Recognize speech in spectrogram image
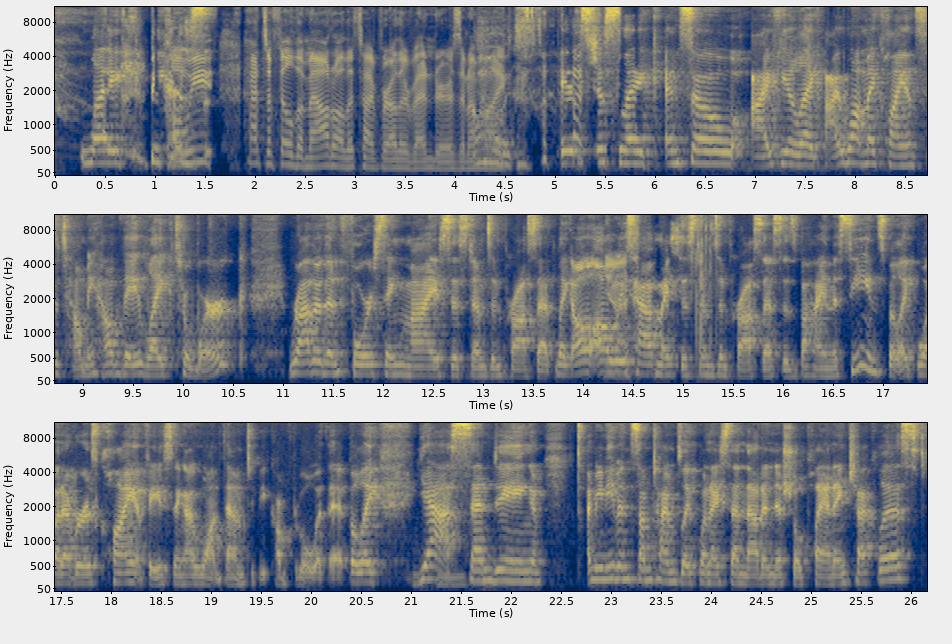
like because well, we had to fill them out all the time for other vendors and i'm oh, like it's, it's just like and so i feel like i want my clients to tell me how they like to work rather than forcing my systems and process like i'll always yes. have my systems and processes behind the scenes but like whatever is client facing i want them to be comfortable with it but like mm-hmm. yeah sending I mean, even sometimes, like when I send that initial planning checklist,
